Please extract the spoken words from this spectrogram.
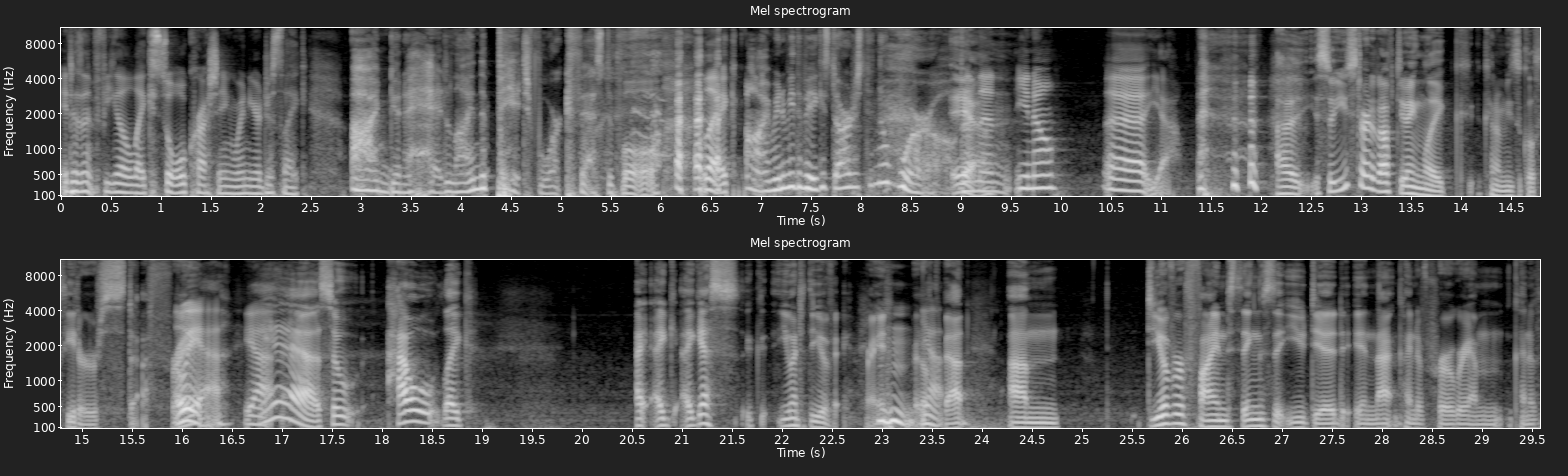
it doesn't feel like soul crushing when you're just like, I'm gonna headline the Pitchfork Festival, like I'm gonna be the biggest artist in the world, Yeah. and then you know, uh, yeah. Uh, so you started off doing like kind of musical theater stuff, right? Oh yeah, yeah. Yeah. So how like I, I I guess you went to the U of A, right? Mhm, right yeah. off the bat. Um, do you ever find things that you did in that kind of program kind of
